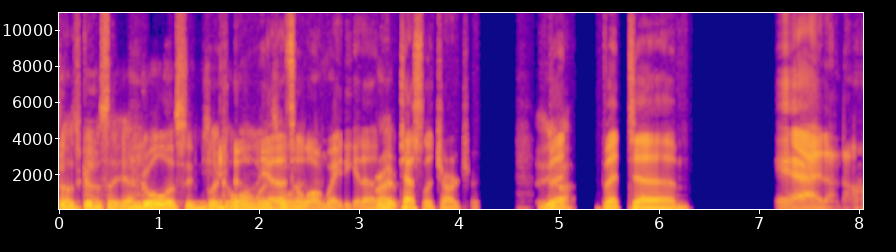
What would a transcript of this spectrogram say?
So I was going to say Angola seems like a long way. yeah, that's a long way to get a Right. Tesla charger. Yeah. but um, yeah, I don't know.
